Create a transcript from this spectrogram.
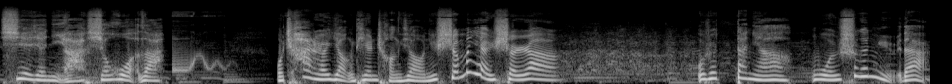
谢谢你啊，小伙子。”我差点仰天长啸，你什么眼神啊？我说：“大娘，我是个女的。”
